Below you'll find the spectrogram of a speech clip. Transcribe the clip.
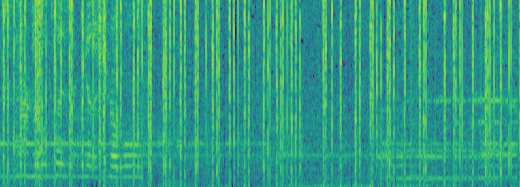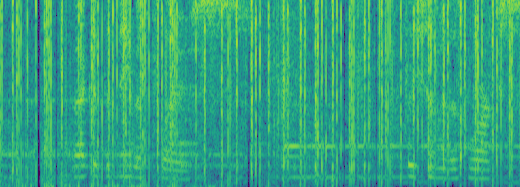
Is there another place I can get a shovel? Back at the neighbor's place. Please tell me this works.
